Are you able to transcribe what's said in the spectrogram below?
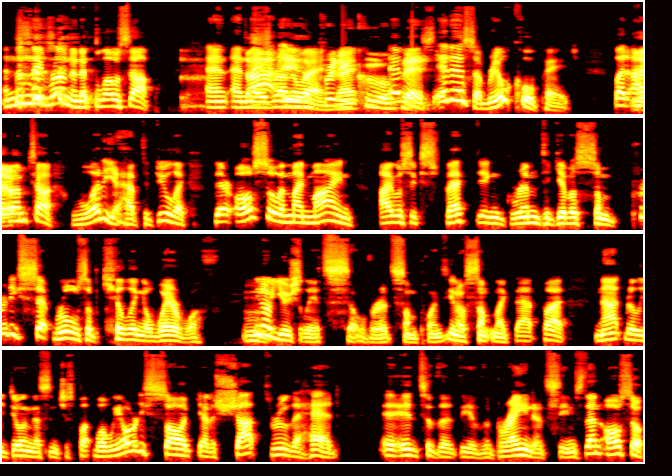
And then they run and it blows up, and and that they run is away. a pretty right? cool It page. is. It is a real cool page. But I, I'm telling, what do you have to do? Like, they're also in my mind. I was expecting Grimm to give us some pretty set rules of killing a werewolf. Mm. You know, usually it's silver at some point, you know, something like that, but not really doing this and just, but well, we already saw it get a shot through the head into the, the, the brain, it seems. Then also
